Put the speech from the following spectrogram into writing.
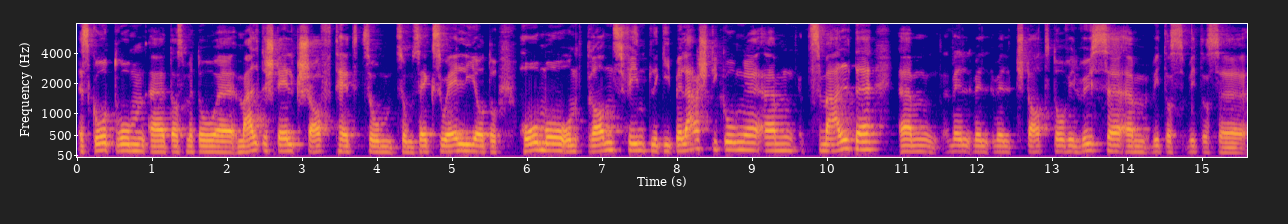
Es geht darum, äh, dass man hier eine Meldestelle geschafft hat, zum, zum sexuelle oder homo- und transfindliche Belästigungen ähm, zu melden, ähm, weil, weil, weil die Stadt hier will wissen, ähm, wie das, wie das, äh,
